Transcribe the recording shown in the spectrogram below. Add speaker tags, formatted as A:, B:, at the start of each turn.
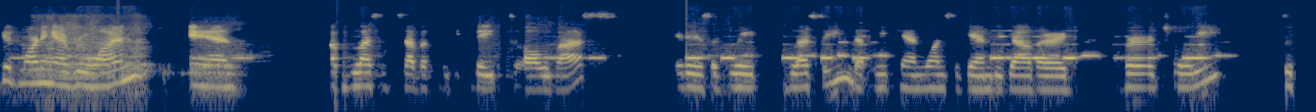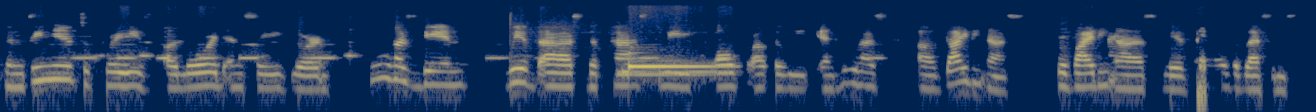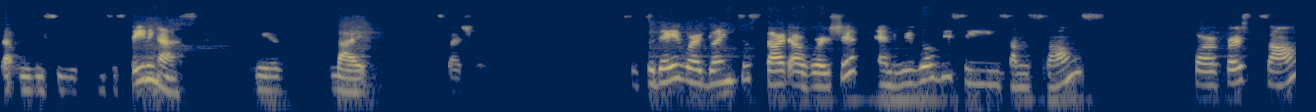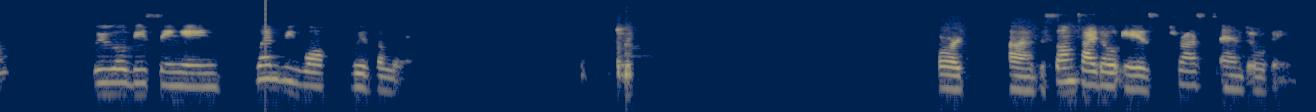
A: Good morning, everyone, and a blessed Sabbath day to all of us. It is a great blessing that we can once again be gathered virtually to continue to praise our Lord and Savior who has been with us the past week, all throughout the week, and who has uh, guiding us, providing us with all the blessings that we receive, and sustaining us with life, especially. So today we're going to start our worship, and we will be singing some songs. For our first song, we will be singing When We Walk with the Lord. Or uh, the song title is Trust and Obey.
